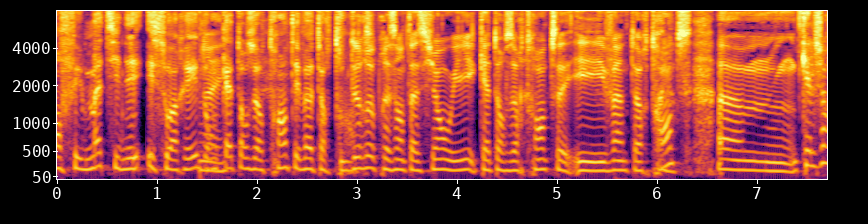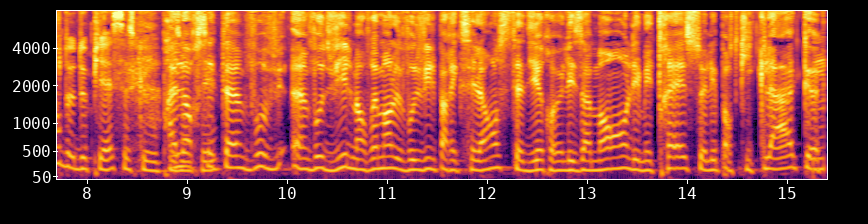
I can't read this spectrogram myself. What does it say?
on fait matinée et soirée, donc Ouais. 14h30 et 20h30. Deux représentations, oui, 14h30 et 20h30. Euh, quel genre de, de pièce est-ce que vous présentez? Alors c'est un, vau- un vaudeville, mais vraiment le vaudeville par excellence, c'est-à-dire euh, les amants, les maîtresses, les portes qui claquent, Mm.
